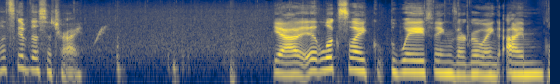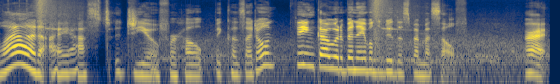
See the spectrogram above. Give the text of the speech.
Let's give this a try. Yeah, it looks like the way things are going. I'm glad I asked Geo for help because I don't think I would have been able to do this by myself. All right.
